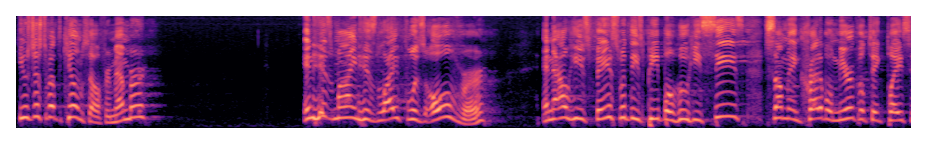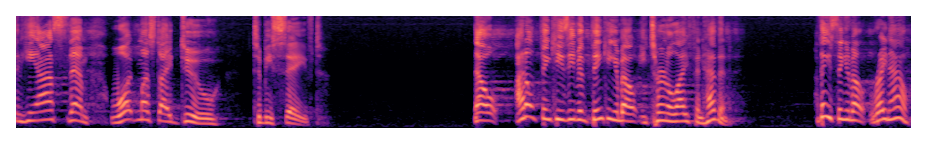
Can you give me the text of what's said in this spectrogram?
He was just about to kill himself, remember? In his mind, his life was over. And now he's faced with these people who he sees some incredible miracle take place, and he asks them, What must I do to be saved? Now, I don't think he's even thinking about eternal life in heaven. I think he's thinking about right now.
